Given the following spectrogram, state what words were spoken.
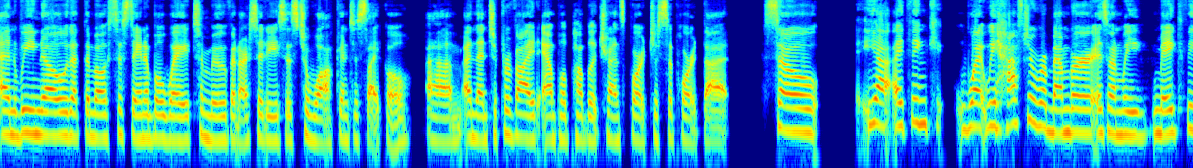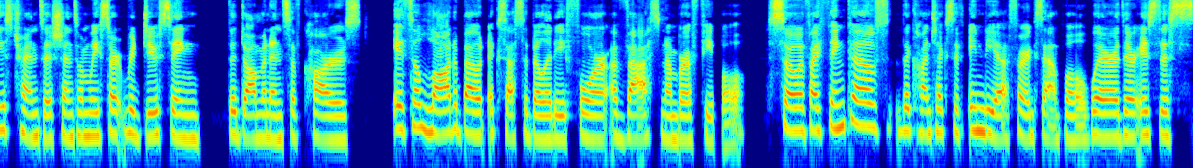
And we know that the most sustainable way to move in our cities is to walk and to cycle, um, and then to provide ample public transport to support that. So yeah, I think what we have to remember is when we make these transitions, when we start reducing the dominance of cars, it's a lot about accessibility for a vast number of people. So if I think of the context of India, for example, where there is this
